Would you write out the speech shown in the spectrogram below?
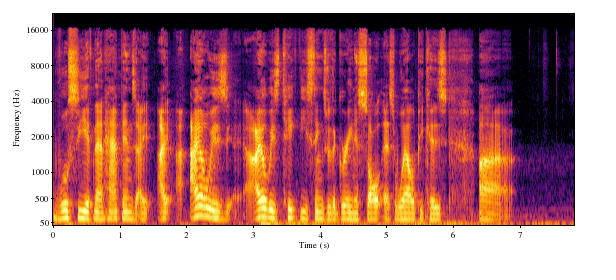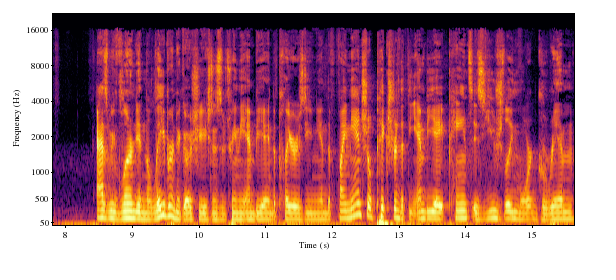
we'll see if that happens. I, I I always I always take these things with a grain of salt as well because uh, as we've learned in the labor negotiations between the NBA and the players union, the financial picture that the NBA paints is usually more grim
